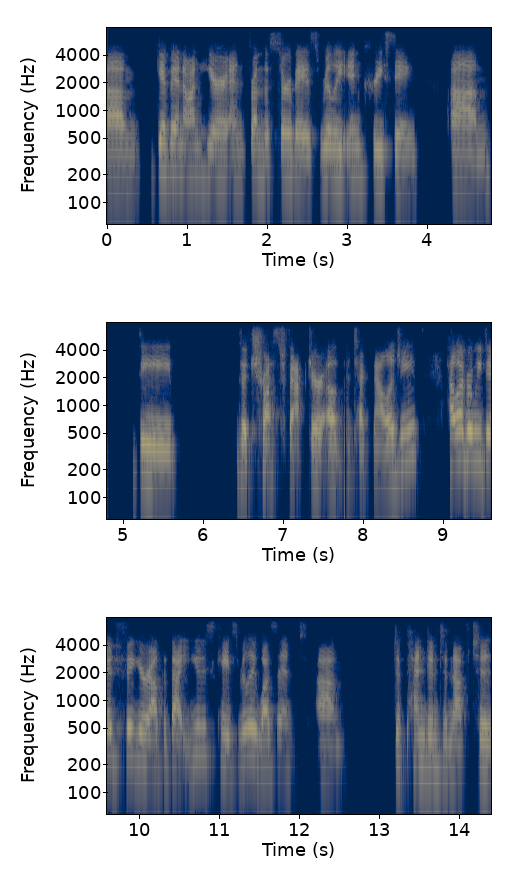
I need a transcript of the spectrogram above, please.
um, given on here and from the surveys really increasing um, the the trust factor of the technology. However, we did figure out that that use case really wasn't um, dependent enough to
